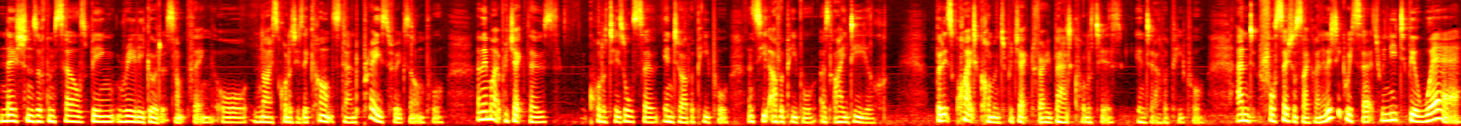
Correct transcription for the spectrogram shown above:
notions of themselves being really good at something or nice qualities. They can't stand praise, for example. And they might project those qualities also into other people and see other people as ideal. But it's quite common to project very bad qualities into other people. And for social psychoanalytic research, we need to be aware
